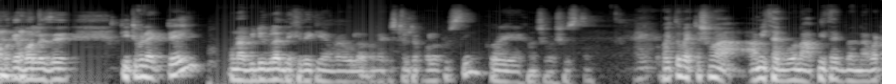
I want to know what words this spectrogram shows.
আমাকে বলে যে ট্রিটমেন্ট একটাই ওনার ভিডিওগুলো দেখে দেখে আমরা ওগুলো লাইফস্টাইলটা ফলো করছি করে এখন সবাই সুস্থ। হয়তো একটা সময় আমি থাকব না আপনি থাকবেন না বাট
